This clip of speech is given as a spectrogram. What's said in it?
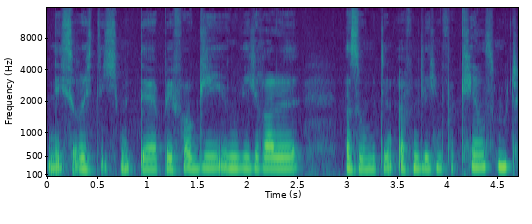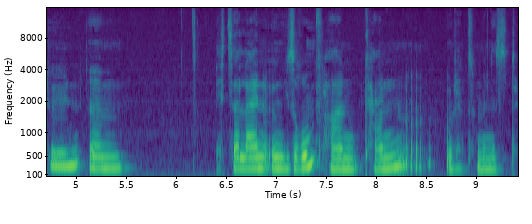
nicht so richtig mit der BVG irgendwie gerade, also mit den öffentlichen Verkehrsmitteln, ähm, jetzt alleine irgendwie so rumfahren kann. Oder zumindest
